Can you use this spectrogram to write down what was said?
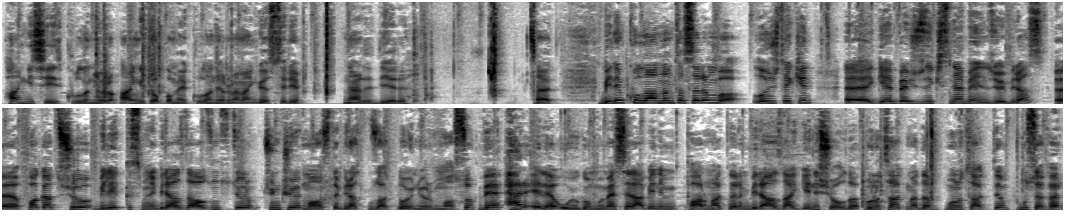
hangi şeyi kullanıyorum? Hangi toplamayı kullanıyorum? Hemen göstereyim. Nerede diğeri? Evet. Benim kullandığım tasarım bu. Logitech'in e, G502'sine benziyor biraz. E, fakat şu bilek kısmını biraz daha uzun tutuyorum. Çünkü mouse'da biraz uzakta oynuyorum mouse'u. Ve her ele uygun bu. Mesela benim parmaklarım biraz daha geniş oldu. Bunu takmadım. Bunu taktım. Bu sefer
